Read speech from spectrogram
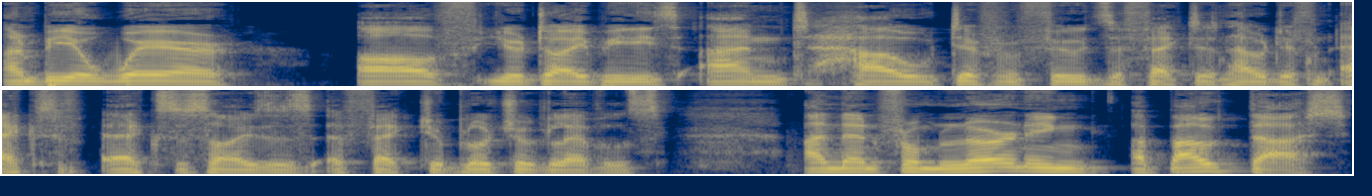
and be aware of your diabetes and how different foods affect it and how different ex- exercises affect your blood sugar levels. And then from learning about that,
